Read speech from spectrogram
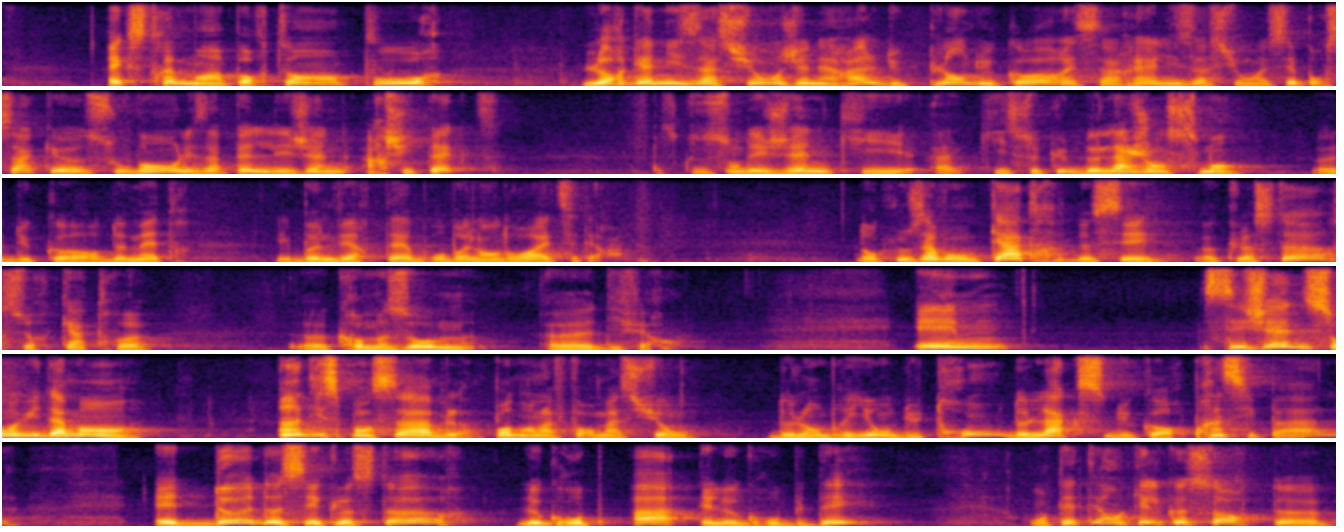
extrêmement importants pour l'organisation générale du plan du corps et sa réalisation. Et c'est pour ça que souvent on les appelle les gènes architectes, parce que ce sont des gènes qui, euh, qui s'occupent de l'agencement euh, du corps, de mettre les bonnes vertèbres au bon endroit, etc. Donc nous avons quatre de ces euh, clusters sur quatre chromosomes différents. Et ces gènes sont évidemment indispensables pendant la formation de l'embryon du tronc, de l'axe du corps principal, et deux de ces clusters, le groupe A et le groupe D, ont été en quelque sorte euh,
